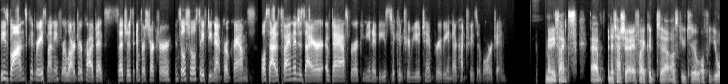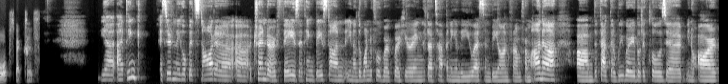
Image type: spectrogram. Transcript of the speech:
These bonds could raise money for larger projects such as infrastructure and social safety net programs while satisfying the desire of diaspora communities to contribute to improving their countries of origin. Many thanks. Um, Natasha, if I could uh, ask you to offer your perspective. Yeah, I think I certainly hope it's not a, a, trend or a phase. I think based on you know the wonderful work we're hearing that's happening in the U.S. and beyond from from Anna, um, the fact that we were able to close a, you know our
